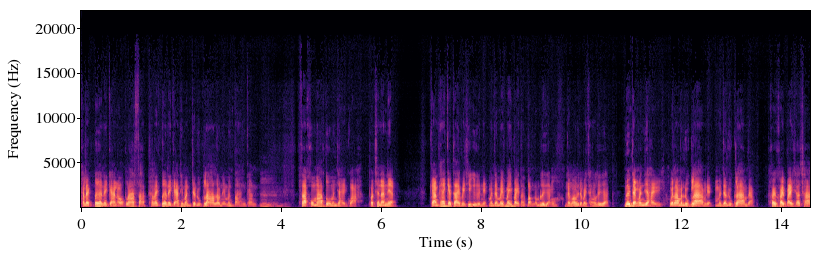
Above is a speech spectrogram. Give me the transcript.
character ในการออกล่าสัตว์ character ในการที่มันจะลุกลามเราเนี่ยมันต่างกันอืม sarcoma ตัวมันใหญ่กว่า เพราะฉะนั้นเนี่ย การแพร่กระจายไปที่อื่นเนี่ยมันจะไม่ไม่ไปทางต่อมน้ำเหลือง แต่ว่ามันจะไปทางเลือด เนื่องจากมันใหญ่ เวลามันลุกลามเนี่ยมันจะลุกลามแบบค่อย ๆ ไปช้า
